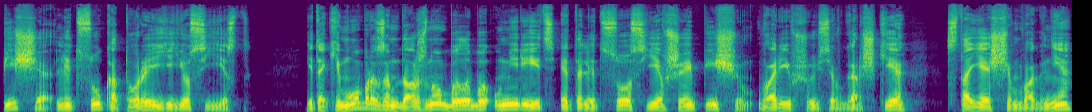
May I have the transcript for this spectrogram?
пища лицу, которое ее съест. И таким образом должно было бы умереть это лицо, съевшее пищу, варившуюся в горшке, стоящем в огне,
